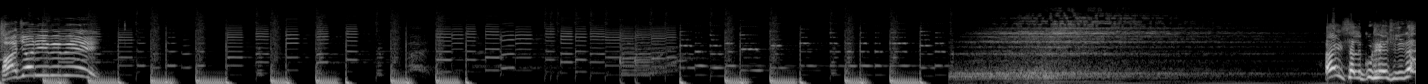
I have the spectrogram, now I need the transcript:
বিবি হজরি বিবি এই শালে কুঠে গেছিলি রে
